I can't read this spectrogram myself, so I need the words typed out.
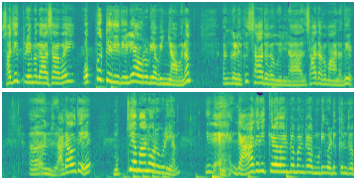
சஜித் பிரேமதாசாவை ஒப்பீட்டு ரீதியிலே அவருடைய விஞ்ஞாபனம் எங்களுக்கு சாதகம் இல்லா சாதகமானது என்று. அதாவது முக்கியமான ஒரு விடயம் இந்த ஆதரிக்க வேண்டும் என்ற முடிவெடுக்கின்ற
